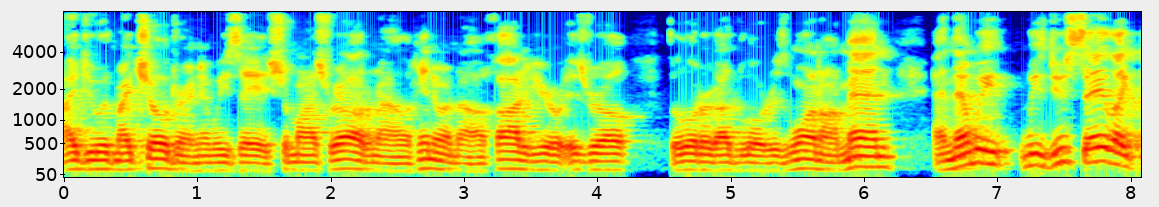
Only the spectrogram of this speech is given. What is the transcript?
I do with my children. And we say Shema Israel, Adonai Eloheinu, Adonai Echad, Hear, O Israel, the Lord our God, the Lord is one. Amen. And then we we do say like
